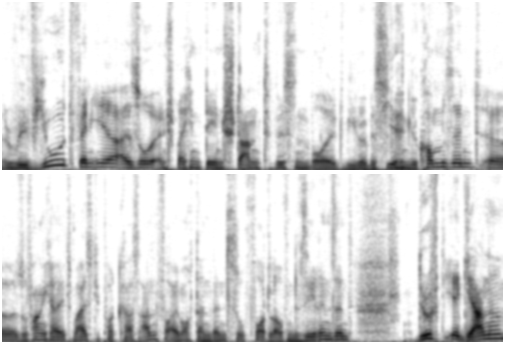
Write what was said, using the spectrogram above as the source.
reviewed. Wenn ihr also entsprechend den Stand wissen wollt, wie wir bis hierhin gekommen sind, äh, so fange ich ja jetzt meist die Podcasts an, vor allem auch dann, wenn es so fortlaufende Serien sind, dürft ihr gerne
